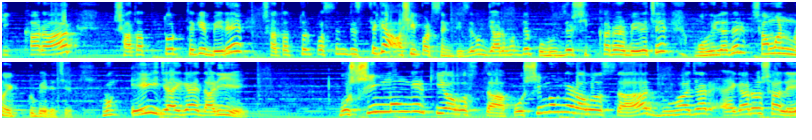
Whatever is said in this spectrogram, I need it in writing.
শিক্ষার হার সাতাত্তর থেকে বেড়ে সাতাত্তর পার্সেন্টেজ থেকে আশি পার্সেন্টেজ এবং যার মধ্যে পুরুষদের শিক্ষার হার বেড়েছে, মহিলাদের সামান্য একটু বেড়েছে। এবং এই জায়গায় দাঁড়িয়ে পশ্চিমবঙ্গের কি অবস্থা? পশ্চিমবঙ্গের অবস্থা দু হাজার এগারো সালে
